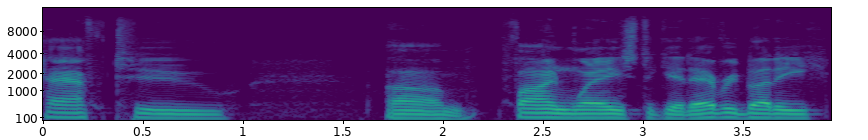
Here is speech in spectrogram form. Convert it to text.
have to um, find ways to get everybody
